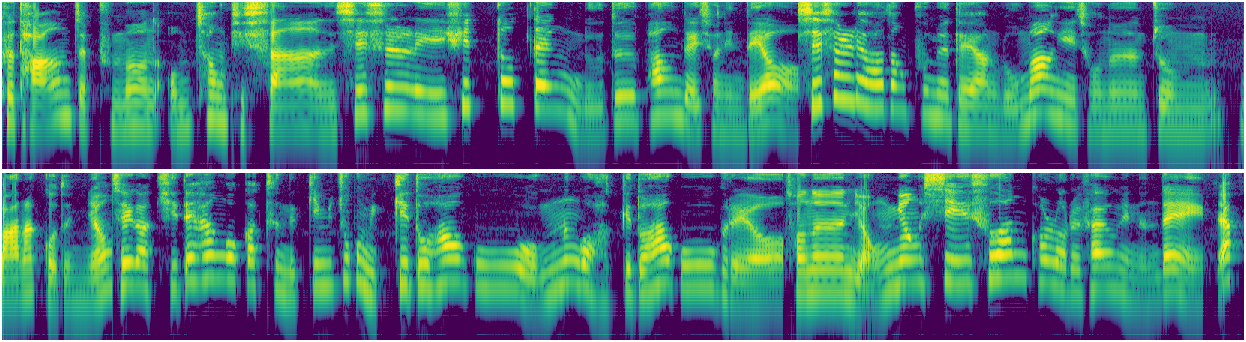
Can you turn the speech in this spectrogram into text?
그 다음 제품은 엄청 비싼 시슬리 휘또땡 누드 파운데이션인데요. 시슬리 화장품에 대한 로망이 저는 좀 많았거든요. 제가 기대한 것 같은 느낌이 조금 있기도 하고 없는 것 같기도 하고 그래요. 저는 00C Swan 컬러를 사용했는데 약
